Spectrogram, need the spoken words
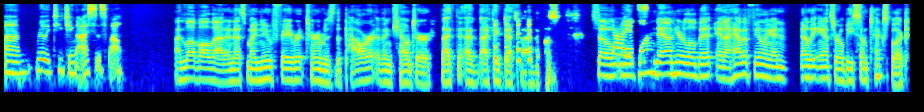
um, really teaching us as well. I love all that, and that's my new favorite term is the power of encounter. I th- I, I think that's fabulous. So yeah, we'll wind down here a little bit, and I have a feeling I know the answer will be some textbook.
